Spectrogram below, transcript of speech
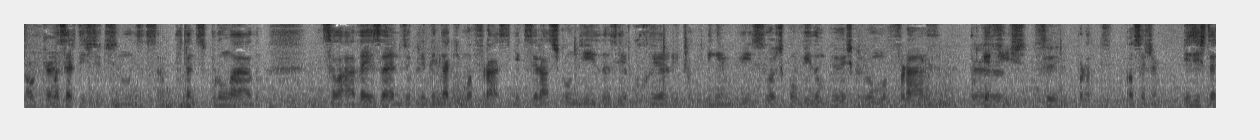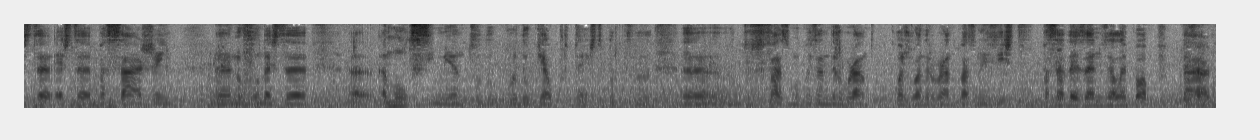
Ok. uma certa institucionalização. Portanto, se por um lado, sei lá, há 10 anos eu queria pintar aqui uma frase, tinha que ser às escondidas e a correr e para que ninguém me visse, hoje convidam-me para eu escrever uma frase porque é Eh, fixe. Sim. Pronto. Ou seja, existe esta, esta passagem, eh, no fundo, este amolecimento do, do que é o protesto, porque eh, tu se faz uma coisa underground, hoje o underground quase não existe, passado 10 anos ela é pop. tá? Exato.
